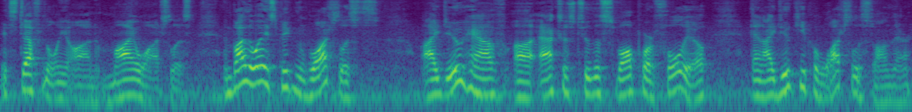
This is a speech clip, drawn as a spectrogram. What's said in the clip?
It's definitely on my watch list. And by the way, speaking of watch lists, I do have uh, access to the small portfolio and I do keep a watch list on there.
